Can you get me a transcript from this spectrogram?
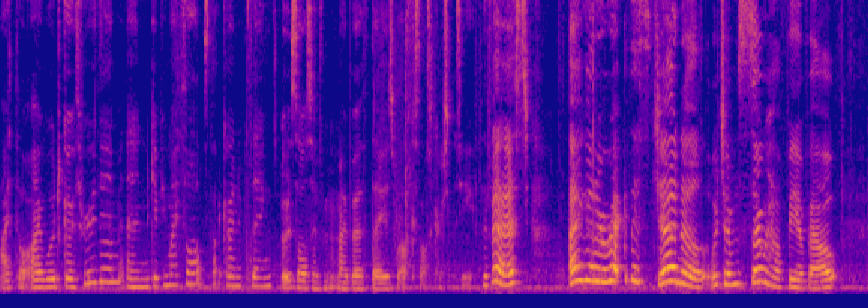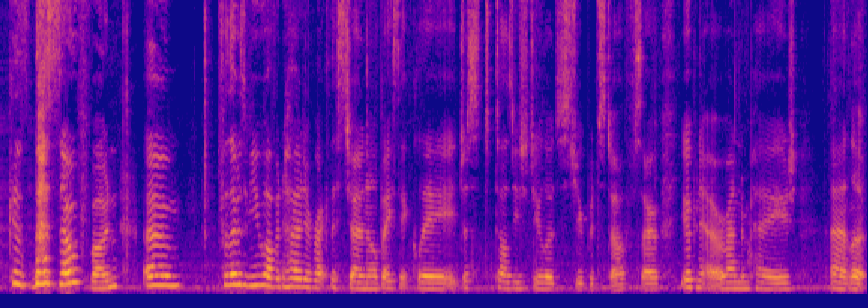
I thought I would go through them and give you my thoughts, that kind of thing. It was also my birthday as well because that's Christmas Eve. So first, I got to wreck this journal which I'm so happy about because they're so fun. Um, for those of you who haven't heard of Wreck This Journal, basically it just tells you to do loads of stupid stuff. So you open it at a random page and look,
